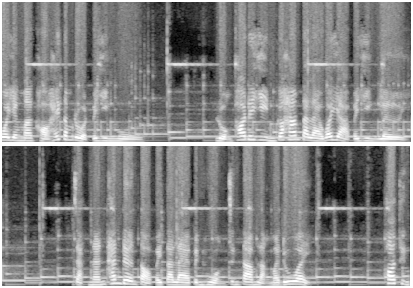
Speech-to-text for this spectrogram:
วัวยังมาขอให้ตำรวจไปยิงงู หลวงพ่อได้ยินก็ห้ามตาแลว่าอย่าไปยิงเลย จากนั้นท่านเดินต่อไปตาแลเป็นห่วงจึงตามหลังมาด้วย พอถึง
